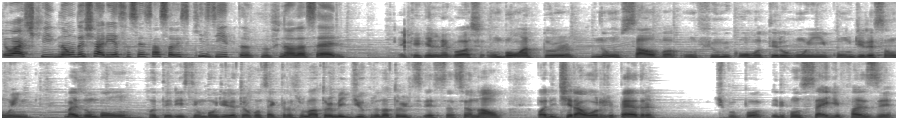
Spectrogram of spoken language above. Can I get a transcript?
eu acho que não deixaria essa sensação esquisita no final da série. É que aquele negócio, um bom ator não salva um filme com roteiro ruim com direção ruim. Mas um bom roteirista e um bom diretor consegue transformar um ator medíocre num ator sensacional. Pode tirar ouro de pedra. Tipo, pô, ele consegue fazer.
